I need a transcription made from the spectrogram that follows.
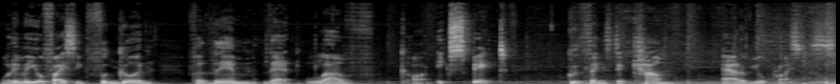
whatever you're facing, for good for them that love God. Expect good things to come out of your crisis.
